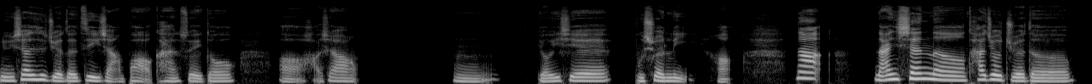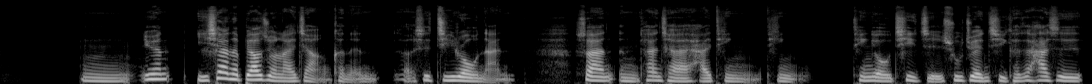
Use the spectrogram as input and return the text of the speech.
女生是觉得自己长得不好看，所以都呃好像嗯有一些不顺利哈。那男生呢，他就觉得嗯，因为以现在的标准来讲，可能呃是肌肉男，虽然嗯看起来还挺挺挺有气质、书卷气，可是他是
